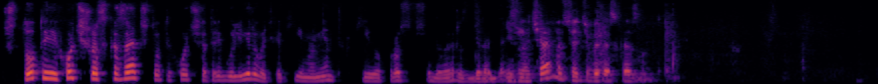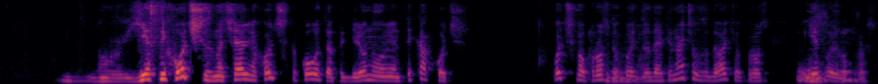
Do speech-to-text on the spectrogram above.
что ты хочешь рассказать, что ты хочешь отрегулировать, какие моменты, какие вопросы, все, давай разбирать дальше. Изначально все тебе рассказывают. Ну, если хочешь, изначально хочешь с какого-то определенного момента, ты как хочешь. Хочешь вопрос Ну, какой-то задать, ты начал задавать вопрос. Где твой вопрос?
